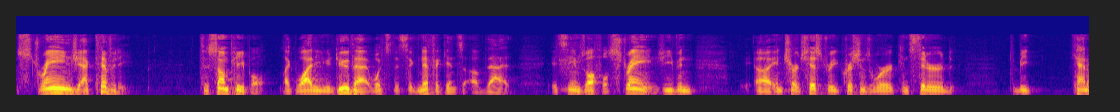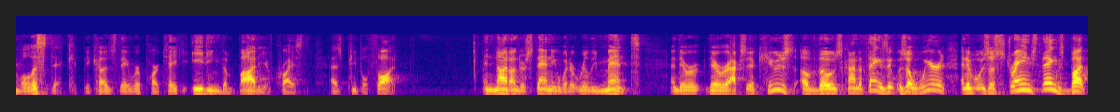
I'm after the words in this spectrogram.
strange activity to some people. Like, why do you do that? What's the significance of that? It seems awful strange. Even uh, in church history, Christians were considered to be cannibalistic because they were partaking, eating the body of Christ as people thought, and not understanding what it really meant and they were they were actually accused of those kind of things. It was a weird and it was a strange things, but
